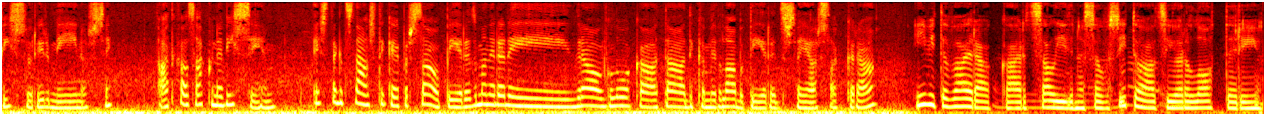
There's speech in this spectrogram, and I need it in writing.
visur ir mīnusi. Atkal saku, ne visiem. Es tagad stāstu tikai par savu pieredzi. Man ir arī draugi lokā tādi, kam ir laba pieredze šajā sakarā. Ivita vairāk kārt salīdzina savu situāciju ar loteriju.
